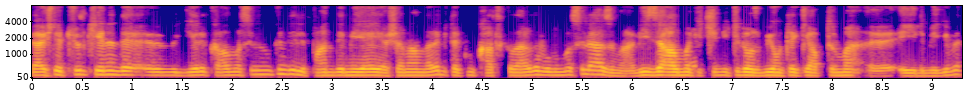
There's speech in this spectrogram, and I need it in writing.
Ya işte Türkiye'nin de e, geri kalması mümkün değil. Pandemiye yaşananlara bir takım katkılarda bulunması lazım. Ha. Vize almak için iki doz Biontech yaptırma e, eğilimi gibi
